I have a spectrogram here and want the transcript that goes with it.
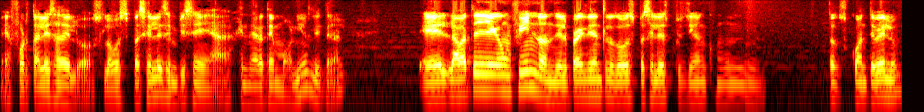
eh, fortaleza de los lobos espaciales, empiece a generar demonios, literal. Eh, la batalla llega a un fin donde prácticamente los lobos espaciales pues llegan como un status quante velum,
